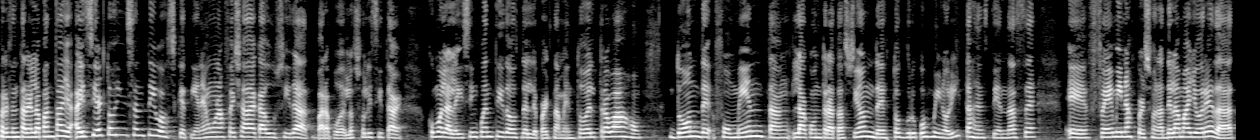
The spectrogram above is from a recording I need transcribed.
presentar en la pantalla, hay ciertos incentivos que tienen una fecha de caducidad para poderlos solicitar, como la Ley 52 del Departamento del Trabajo, donde fomentan la contratación de estos grupos minoristas, entiéndase eh, féminas, personas de la mayor edad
